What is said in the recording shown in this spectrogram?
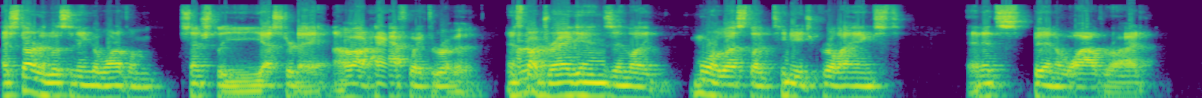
I started listening to one of them essentially yesterday. I'm about halfway through it. And it's about dragons and like more or less like teenage girl angst. And it's been a wild ride.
